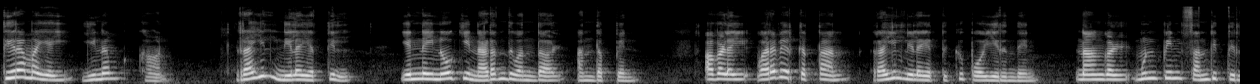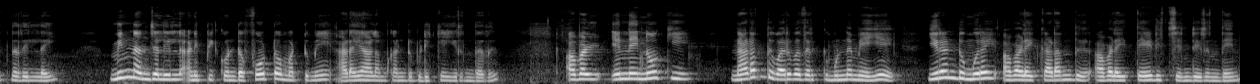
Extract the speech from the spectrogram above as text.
திறமையை இனம் காண். ரயில் நிலையத்தில் என்னை நோக்கி நடந்து வந்தாள் அந்த பெண். அவளை வரவேற்கத்தான் ரயில் நிலையத்துக்கு போயிருந்தேன். நாங்கள் முன்பின் சந்தித்திருந்ததில்லை. மின் அஞ்சலில் அனுப்பி கொண்ட ஃபோட்டோ மட்டுமே அடையாளம் கண்டுபிடிக்க இருந்தது. அவள் என்னை நோக்கி நடந்து வருவதற்கு முன்னமேயே இரண்டு முறை அவளை கடந்து அவளை தேடிச் சென்றிருந்தேன்.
